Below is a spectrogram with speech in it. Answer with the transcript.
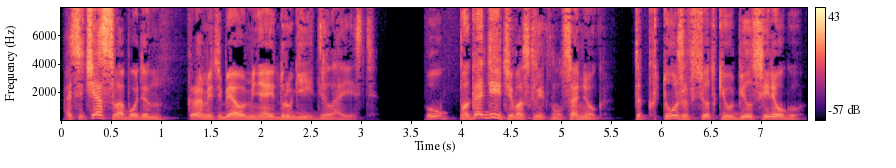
«А сейчас свободен. Кроме тебя у меня и другие дела есть». «Погодите!» — воскликнул Санек. «Так кто же все-таки убил Серегу?»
